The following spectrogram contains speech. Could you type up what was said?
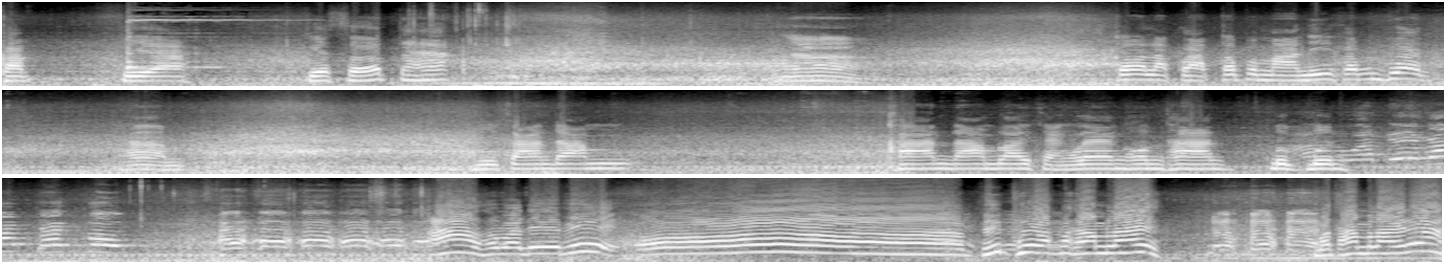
ครับเกียร์เกียร์เซิร์ฟนะฮะ อ่าก็หลักๆก็ประมาณนี้ครับเพื่อนๆอ่ามีการดำคานดำลายแข็งแรงทนทานบึกบึน สวัสดีครับแจ็คกบ อ้าวสวัสดีพี่ โอ้พี่เพือกมาทำอะไร มาทำอะไรเนี่ย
